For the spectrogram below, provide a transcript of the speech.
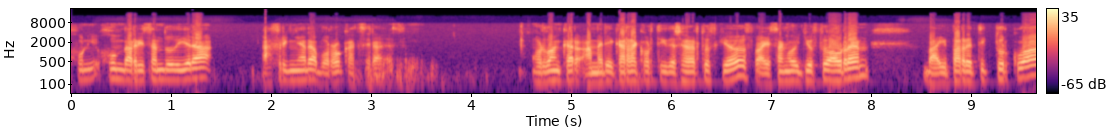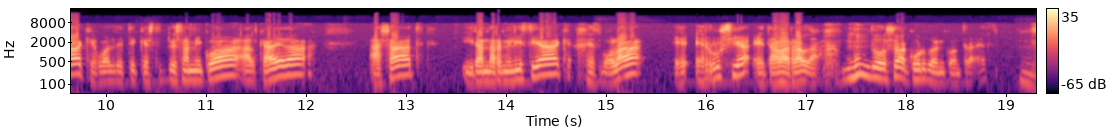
jun, jun behar izan du diera Afrinara borrokatzera ez. Orduan, karo, Amerikarrak hortik desagertuzkioz, ba, izango dituztu aurren, ba, iparretik turkoak, egualdetik Estatu Islamikoa, Al-Qaeda, Assad, Irandar miliziak, Hezbollah, E, Errusia eta barra da, mundu osoa kurduen kontra, ez? Hmm.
